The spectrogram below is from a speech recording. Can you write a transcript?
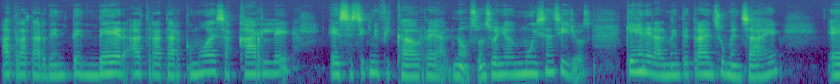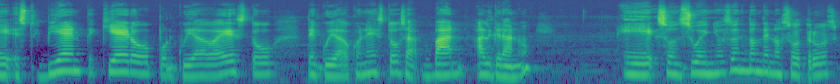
a tratar de entender, a tratar como de sacarle ese significado real. No, son sueños muy sencillos que generalmente traen su mensaje. Eh, estoy bien, te quiero, pon cuidado a esto, ten cuidado con esto, o sea, van al grano. Eh, son sueños en donde nosotros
